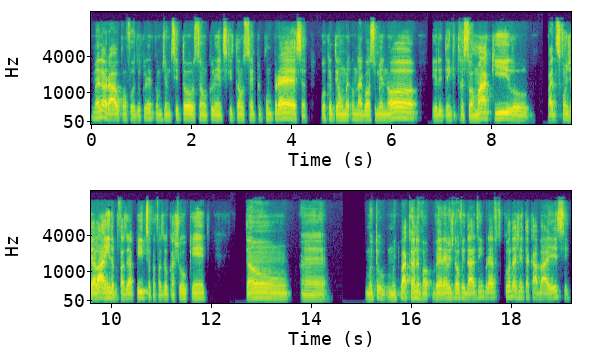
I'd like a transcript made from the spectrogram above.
melhorar o conforto do cliente, como a gente citou, são clientes que estão sempre com pressa, porque tem um, um negócio menor, ele tem que transformar aquilo, vai descongelar ainda para fazer a pizza, para fazer o cachorro quente. Então, é, muito muito bacana. Veremos novidades em breve. Quando a gente acabar esse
